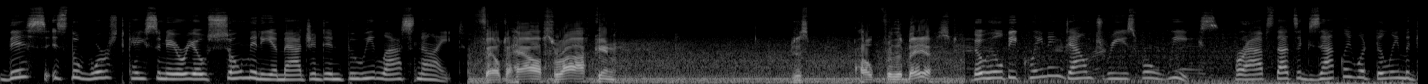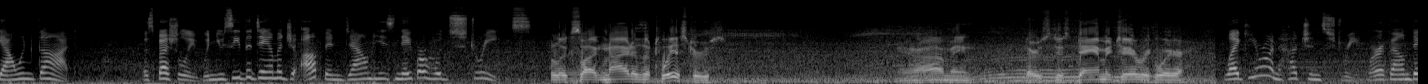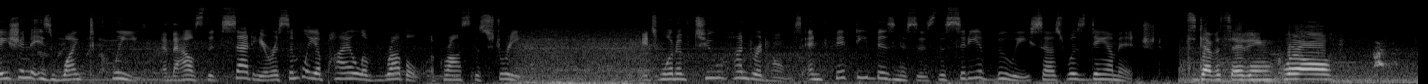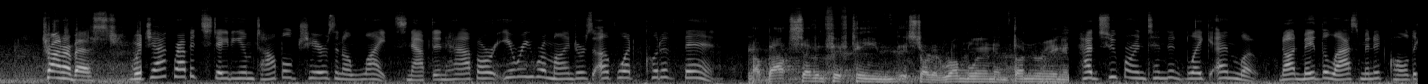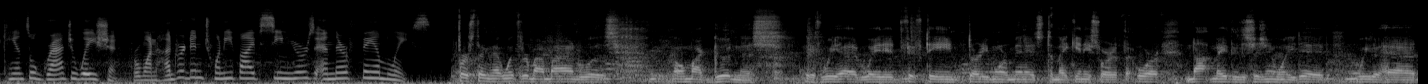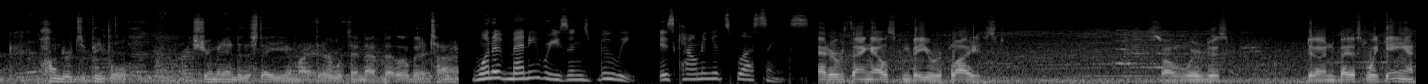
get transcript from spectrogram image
This is the worst case scenario so many imagined in Bowie last night. Felt a house rocking. Just hope for the best. Though he'll be cleaning down trees for weeks, perhaps that's exactly what Billy McGowan got. Especially when you see the damage up and down his neighborhood streets. It looks like Night of the Twisters. You know, I mean, there's just damage everywhere. Like here on Hutchins Street, where a foundation is wiped clean, and the house that's set here is simply a pile of rubble across the street. It's one of 200 homes and 50 businesses the city of Bowie says was damaged. It's devastating. We're all trying our best. We- Jackrabbit Stadium toppled chairs and a light snapped in half are eerie reminders of what could have been. About 7:15, it started rumbling and thundering. And had Superintendent Blake Enlow not made the last minute call to cancel graduation for 125 seniors and their families. First thing that went through my mind was, oh my goodness, if we had waited 15, 30 more minutes to make any sort of, th- or not made the decision we did, we'd have had hundreds of people streaming into the stadium right there within that, that little bit of time. One of many reasons Bowie is counting its blessings. That everything else can be replaced. So we're just doing the best we can.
